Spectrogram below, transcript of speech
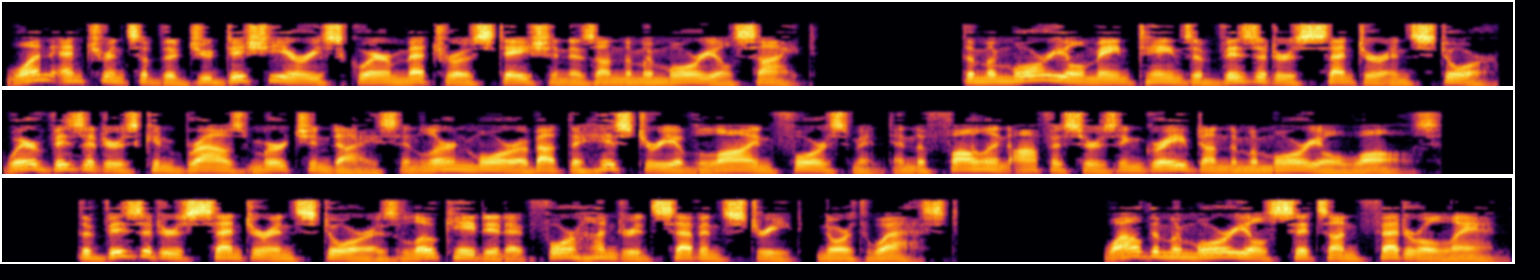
One entrance of the Judiciary Square metro station is on the memorial site. The memorial maintains a visitors center and store, where visitors can browse merchandise and learn more about the history of law enforcement and the fallen officers engraved on the memorial walls. The visitors center and store is located at 407th Street, Northwest. While the memorial sits on federal land,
